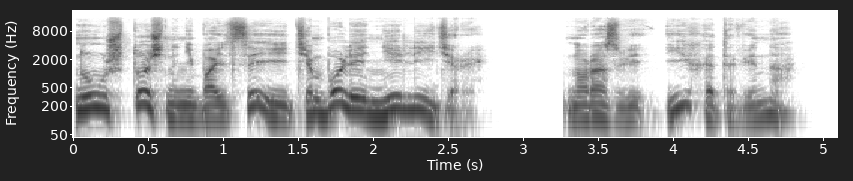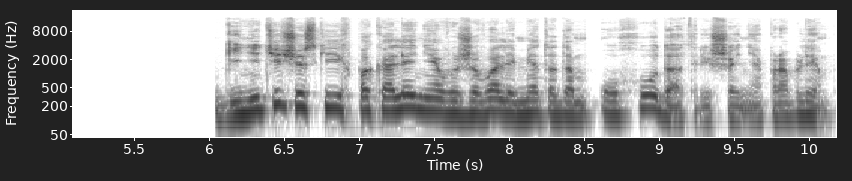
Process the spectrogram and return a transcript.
Ну уж точно не бойцы и тем более не лидеры. Но разве их это вина? Генетически их поколения выживали методом ухода от решения проблем.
